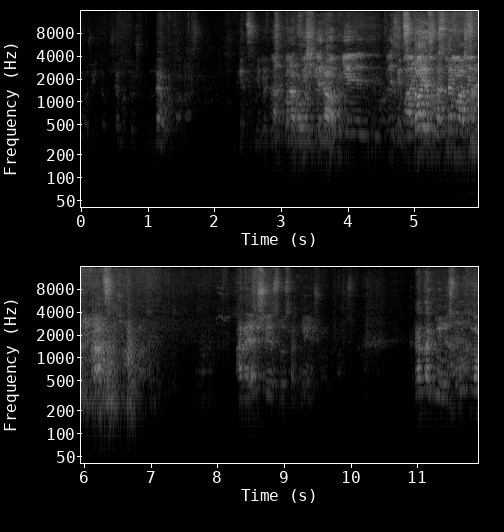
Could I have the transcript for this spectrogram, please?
złożyć dobrze, bo to już wpłynęło do nas. Więc nie będę Pan, wyświetlił oryginału. mnie Więc to jest na usunięcia- temat pracy. A najlepsze jest uzasadnienie, szanowni państwo. Rada Gminy Słupno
